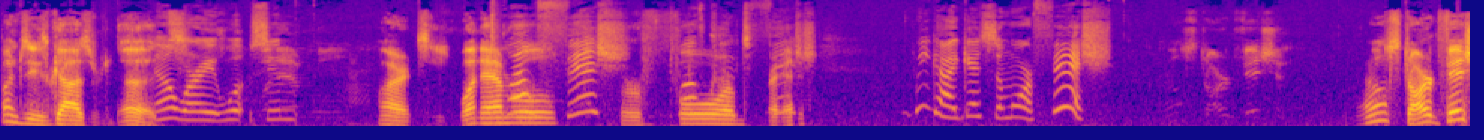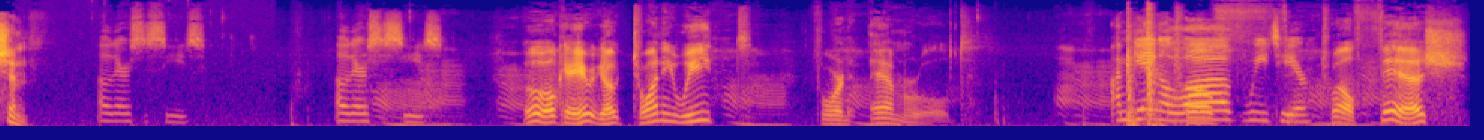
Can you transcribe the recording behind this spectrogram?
bunch of these guys are duds. No worry, we'll soon. All right, one emerald fish. for four bread. fish. We gotta get some more fish. We'll start fishing. Well, start fishing. Oh, there's the seeds. Oh, there's the seeds. Oh, okay, here we go. 20 wheat for an emerald. I'm getting a lot of wheat here. 12 fish.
